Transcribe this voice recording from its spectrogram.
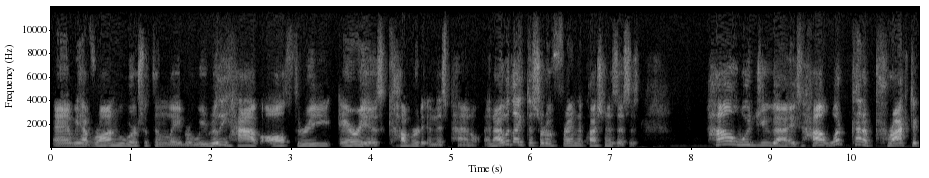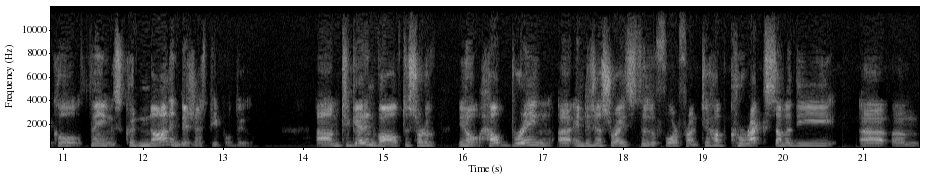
and we have Ron who works within labor. We really have all three areas covered in this panel. And I would like to sort of frame the question as this is how would you guys, how, what kind of practical things could non-Indigenous people do um, to get involved to sort of, you know, help bring uh, Indigenous rights to the forefront, to help correct some of the uh, um,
